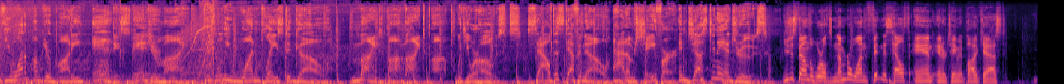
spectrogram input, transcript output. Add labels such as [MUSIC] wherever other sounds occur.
If you want to pump your body and expand your mind, there's only one place to go Mind Pump. Mind Pump with your hosts, Sal DiStefano, Adam Schafer, and Justin Andrews. You just found the world's number one fitness, health, and entertainment podcast.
